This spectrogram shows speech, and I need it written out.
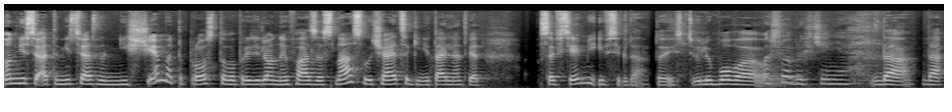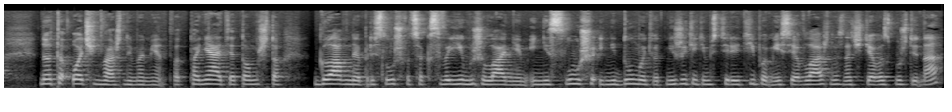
Да. Он не, это не связано ни с чем, это просто в определенные фазы сна случается генитальный ответ со всеми и всегда. То есть у любого... Большое облегчение. Да, да. Но это очень важный момент. Вот понять о том, что главное прислушиваться к своим желаниям и не слушать, и не думать, вот не жить этим стереотипом, если я влажна, значит, я возбуждена.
